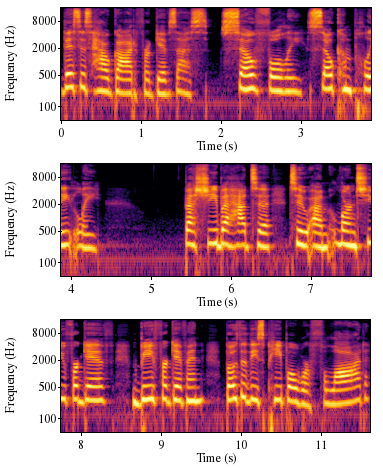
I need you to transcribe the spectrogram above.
This is how God forgives us so fully, so completely. Bathsheba had to, to um, learn to forgive, be forgiven. Both of these people were flawed.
